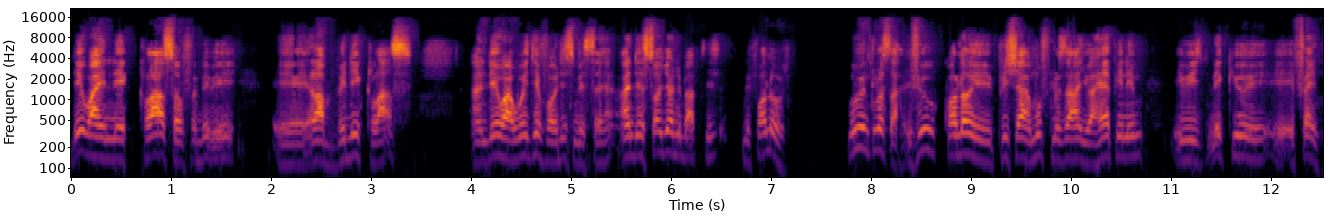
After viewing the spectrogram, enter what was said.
They were in a class of maybe a rabbinic class, and they were waiting for this Messiah, and they saw John the Baptist, they followed. Moving closer. If you follow a preacher, and move closer, you are helping him, he will make you a, a friend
